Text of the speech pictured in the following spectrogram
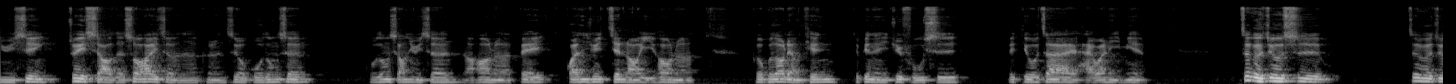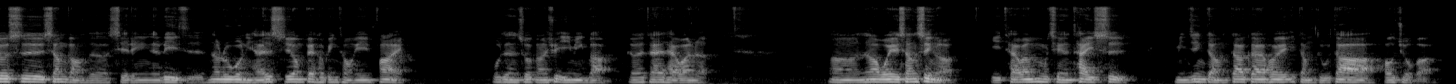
女性最小的受害者呢，可能只有国中生、国中小女生，然后呢被关进去监牢以后呢，隔不到两天就变成一具浮尸，被丢在海湾里面。这个就是这个就是香港的血淋淋的例子。那如果你还是希望被和平统一，fine，我只能说赶快去移民吧，不要再待在台湾了。嗯、呃，那我也相信了，以台湾目前的态势，民进党大概会一党独大好久吧。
